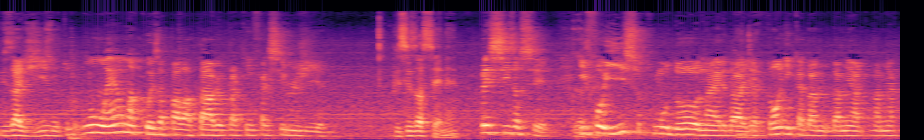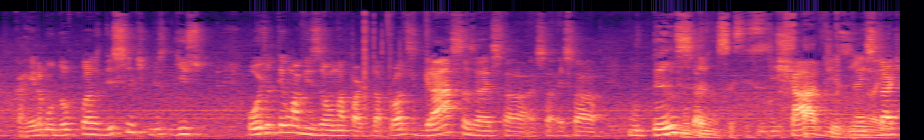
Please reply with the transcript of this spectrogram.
visagismo, tudo, não é uma coisa palatável para quem faz cirurgia. Precisa ser, né? Precisa ser. Precisa e ser. foi isso que mudou, na realidade, a tônica da, da minha, na minha carreira mudou por causa desse disso. Hoje eu tenho uma visão na parte da prótese, graças a essa, essa, essa mudança, Mudança, de chave, né, start,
